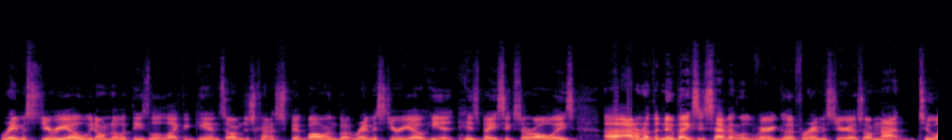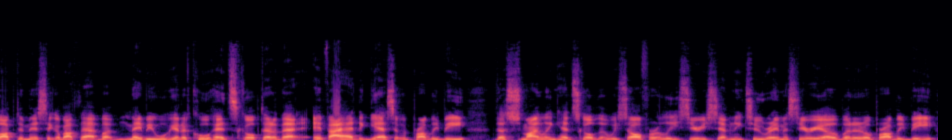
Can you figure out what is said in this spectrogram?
Rey Mysterio, we don't know what these look like again, so I'm just kind of spitballing. But Rey Mysterio, he his basics are always uh, I don't know. The new basics haven't looked very good for Rey Mysterio, so I'm not too optimistic about that. But maybe we'll get a cool head sculpt out of that. If I had to guess, it would probably be the smiling head sculpt that we saw for Elite Series 72 Rey Mysterio, but it'll probably be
